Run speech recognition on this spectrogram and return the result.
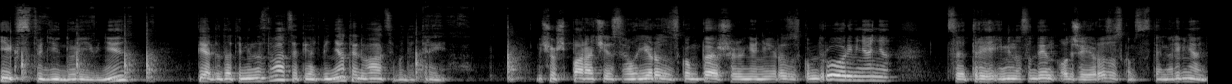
Х тоді дорівнює. 5 додати мінус 2 це 5 відняти 2, це буде 3. Ну що ж, пара чисел є розв'язком першого рівняння і розв'язком другого рівняння. Це 3 і мінус 1, отже, є розв'язком системи рівнянь.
